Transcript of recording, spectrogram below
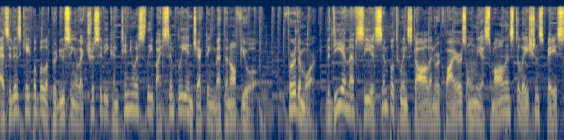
as it is capable of producing electricity continuously by simply injecting methanol fuel. Furthermore, the DMFC is simple to install and requires only a small installation space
